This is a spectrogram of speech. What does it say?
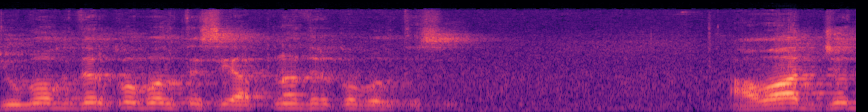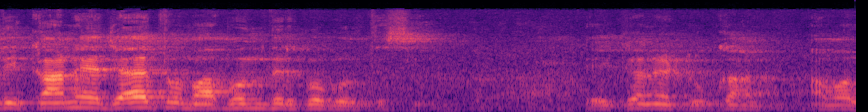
যুবকদেরকেও বলতেছি, আপনাদেরকেও বলতেছি। আওয়াজ যদি কানে যায় তো মা বোনদেরকেও বলতেছি। এইখানে ঢুকান, আমার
